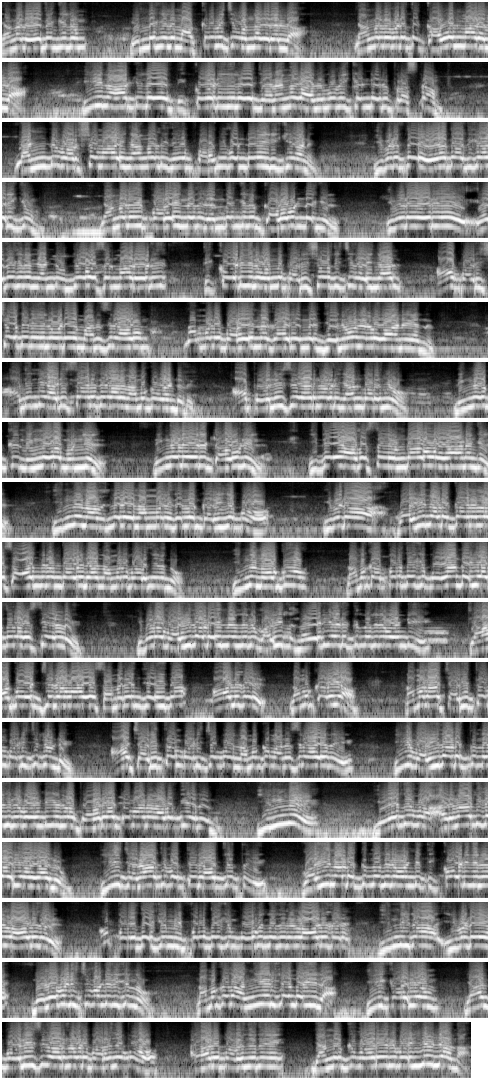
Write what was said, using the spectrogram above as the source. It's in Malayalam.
ഞങ്ങൾ ഏതെങ്കിലും എന്തെങ്കിലും ആക്രമിച്ചു വന്നവരല്ല. ഞങ്ങൾ ഇവിടുത്തെ കള്ളന്മാരല്ല. ഈ നാട്ടിലെ തിക്കോടിയിലെ ജനങ്ങൾ അനുഭവിക്കേണ്ട ഒരു പ്രശ്നം രണ്ട് വർഷമായി ഞങ്ങൾ ഇത് പറഞ്ഞുകൊണ്ടേയിരിക്കുകയാണ്. ഇവിടുത്തെ ഏത് അധികാരിക്കും ഞങ്ങൾ ഈ പറയുന്നതിൽ എന്തെങ്കിലും കളവുണ്ടെങ്കിൽ ഇവിടെ ഒരു ഏതെങ്കിലും രണ്ട് ഉദ്യോഗസ്ഥന്മാരോട് തിക്കോടിയിൽ വന്ന് പരിശോധിച്ചു കഴിഞ്ഞാൽ ആ പരിശോധനയിലൂടെ മനസ്സിലാവും നമ്മൾ പറയുന്ന കാര്യങ്ങൾ ജനുവിനുള്ളതാണ് എന്ന്. അതിന്റെ അടിസ്ഥാനത്തിലാണ് നമുക്ക് വേണ്ടത്. ആ പോലീസുകാരനോട് ഞാൻ പറഞ്ഞു നിങ്ങൾക്ക് നിങ്ങളെ മുന്നിൽ നിങ്ങളെ ഒരു ടൗണിൽ ഇതേ അവസ്ഥ ഉണ്ടാവുകയാണെങ്കിൽ ഇന്ന് ഇന്നലെ നമ്മൾ ഇതെല്ലാം കഴിഞ്ഞപ്പോ ഇവിടെ വഴി നടക്കാനുള്ള സ്വാതന്ത്ര്യം ഉണ്ടാവില്ല നമ്മൾ പറഞ്ഞിരുന്നു. ഇന്ന് നോക്കൂ നമുക്ക് അപ്പുറത്തേക്ക് പോകാൻ കഴിയാത്തൊരവസ്ഥയല്ല ഇവിടെ വഴി തടയുന്നതിന് വഴി നേടിയെടുക്കുന്നതിന് വേണ്ടി ത്യാഗോജ്ജലമായ സമരം ചെയ്ത ആളുകൾ നമുക്കറിയാം. നമ്മൾ ആ ചരിത്രം പഠിച്ചിട്ടുണ്ട്. ആ ചരിത്രം പഠിച്ചപ്പോൾ നമുക്ക് മനസ്സിലായത് ഈ വഴി നടക്കുന്നതിന് വേണ്ടിയുള്ള പോരാട്ടമാണ് നടത്തിയത്. ഇന്ന് ഏത് ഭരണാധികാരിയായാലും ഈ ജനാധിപത്യ രാജ്യത്ത് വഴി നടക്കുന്നതിന് വേണ്ടി തിക്കോടിയിലുള്ള ആളുകൾ അപ്പുറത്തേക്കും ഇപ്പുറത്തേക്കും പോകുന്നതിനുള്ള ആളുകൾ ഇന്നിതാ ഇവിടെ നിലവിളിച്ചു കൊണ്ടിരിക്കുന്നു നമുക്കത് അംഗീകരിക്കാൻ കഴിയില്ല. ഈ കാര്യം ഞാൻ പോലീസുകാരനോട് പറഞ്ഞപ്പോ അയാൾ പറഞ്ഞത് ഞങ്ങൾക്ക് വേറെ ഒരു വഴിയുമില്ല എന്നാ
